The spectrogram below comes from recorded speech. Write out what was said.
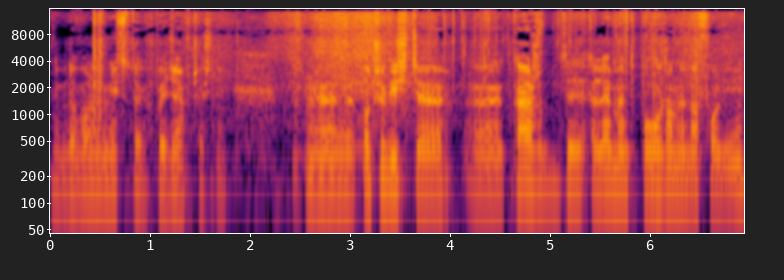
w dowolnym miejscu, tak jak powiedziałem wcześniej. E, Oczywiście e, każdy element położony na folii,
